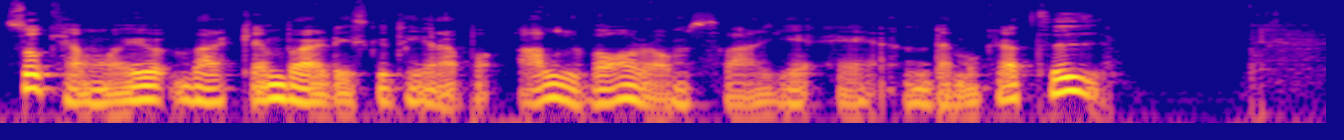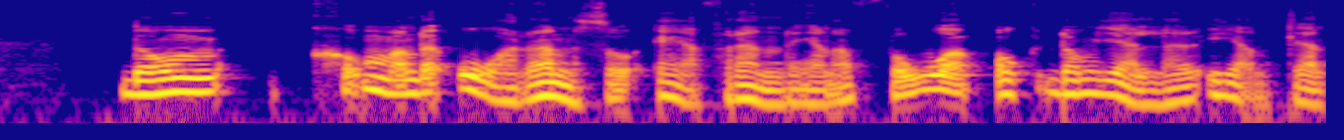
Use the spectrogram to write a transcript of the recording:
så kan man ju verkligen börja diskutera på allvar om Sverige är en demokrati. De kommande åren så är förändringarna få och de gäller egentligen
